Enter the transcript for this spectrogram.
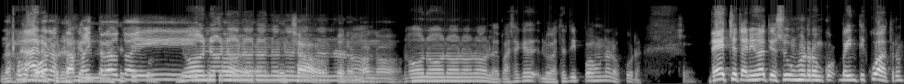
No es como que, Claro, bueno, pero está es Mike este ahí, No, no, no, no, no, no, no, no, no, pero no, no, no. no, no, no, no, no. Lo que pasa es que lo de este tipo es una locura. Sí. De hecho, Tani batió su un jonrón cu- 24.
